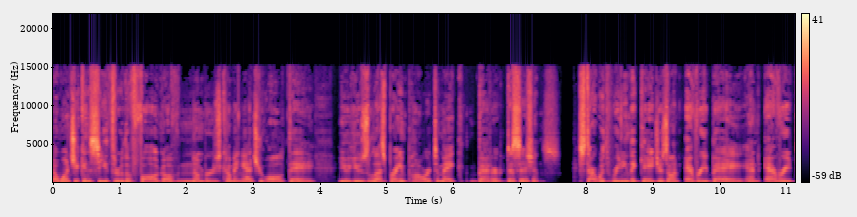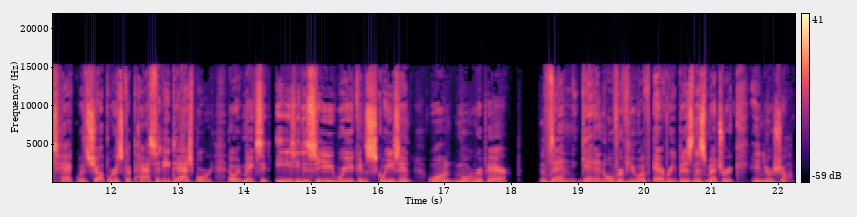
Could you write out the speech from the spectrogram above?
Now, once you can see through the fog of numbers coming at you all day, you use less brain power to make better decisions. Start with reading the gauges on every bay and every tech with Shopware's capacity dashboard. Now, it makes it easy to see where you can squeeze in one more repair. Then get an overview of every business metric in your shop.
